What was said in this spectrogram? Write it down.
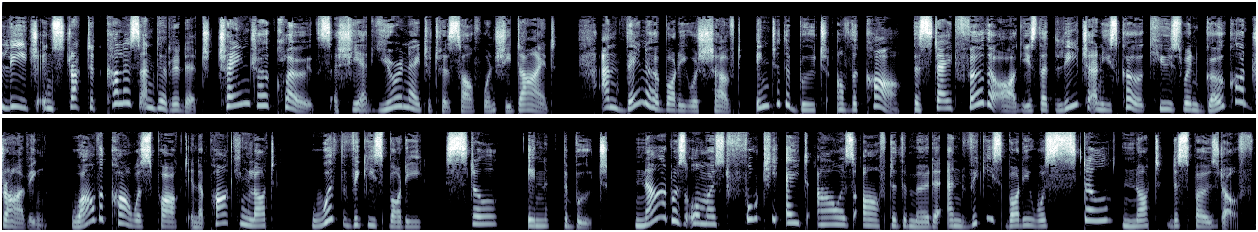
Leach instructed Cullis and de Ridder to change her clothes as she had urinated herself when she died and then her body was shoved into the boot of the car. The state further argues that Leach and his co accused went go kart driving while the car was parked in a parking lot with Vicki's body still in the boot. Now it was almost 48 hours after the murder, and Vicky's body was still not disposed of.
